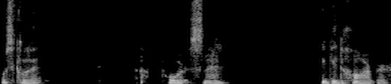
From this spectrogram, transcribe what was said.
what's it call it? Uh, ports now. Thinking harbour.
